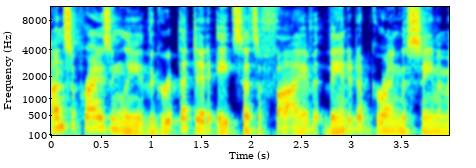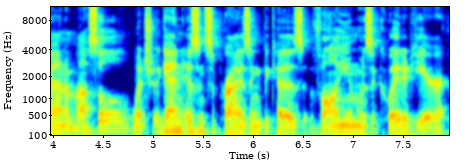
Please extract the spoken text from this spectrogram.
unsurprisingly, the group that did eight sets of five, they ended up growing the same amount of muscle, which again isn't surprising because volume was equated here.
